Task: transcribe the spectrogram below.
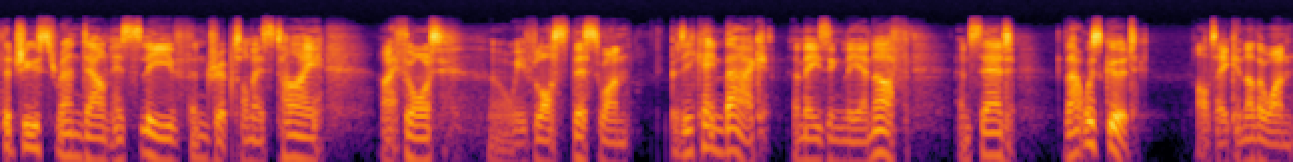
the juice ran down his sleeve and dripped on his tie. I thought, oh, we've lost this one. But he came back, amazingly enough, and said, That was good. I'll take another one.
